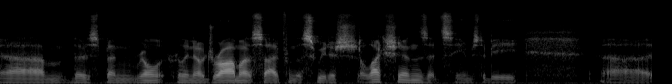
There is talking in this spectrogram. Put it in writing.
Um, there's been real, really no drama aside from the Swedish elections. It seems to be uh,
